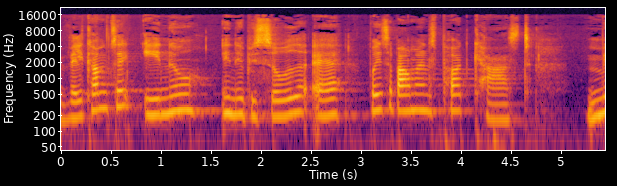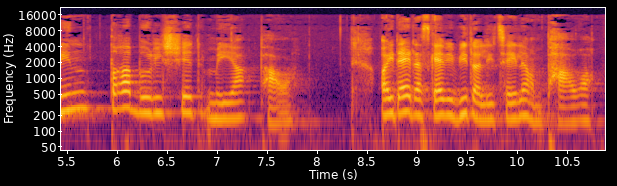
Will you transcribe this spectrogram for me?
Velkommen til endnu en episode af Brita Bagmans podcast. Mindre bullshit, mere power. Og i dag der skal vi vidderligt tale om power.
